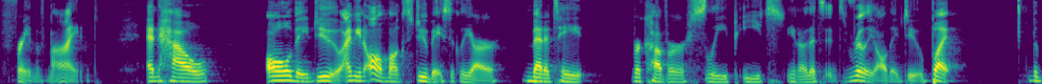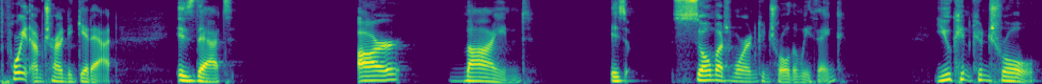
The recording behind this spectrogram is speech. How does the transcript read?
frame of mind and how all they do i mean all monks do basically are meditate recover sleep eat you know that's it's really all they do. But the point i'm trying to get at is that our mind is so much more in control than we think you can control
